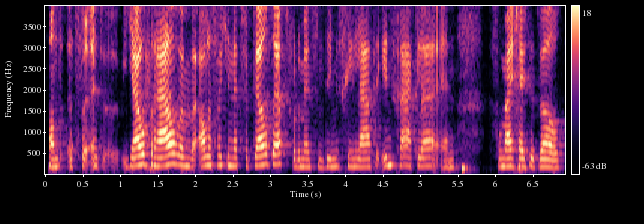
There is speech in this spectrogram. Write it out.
Want het, jouw verhaal, alles wat je net verteld hebt, voor de mensen die misschien later inschakelen. En voor mij geeft het wel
